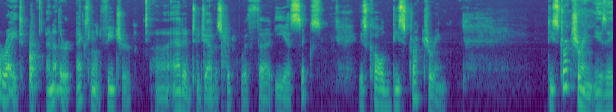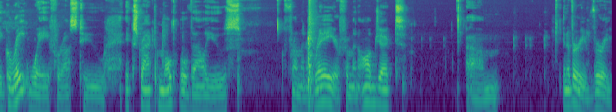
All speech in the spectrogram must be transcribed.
All right, another excellent feature uh, added to JavaScript with uh, ES6 is called destructuring. Destructuring is a great way for us to extract multiple values from an array or from an object um, in a very, very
